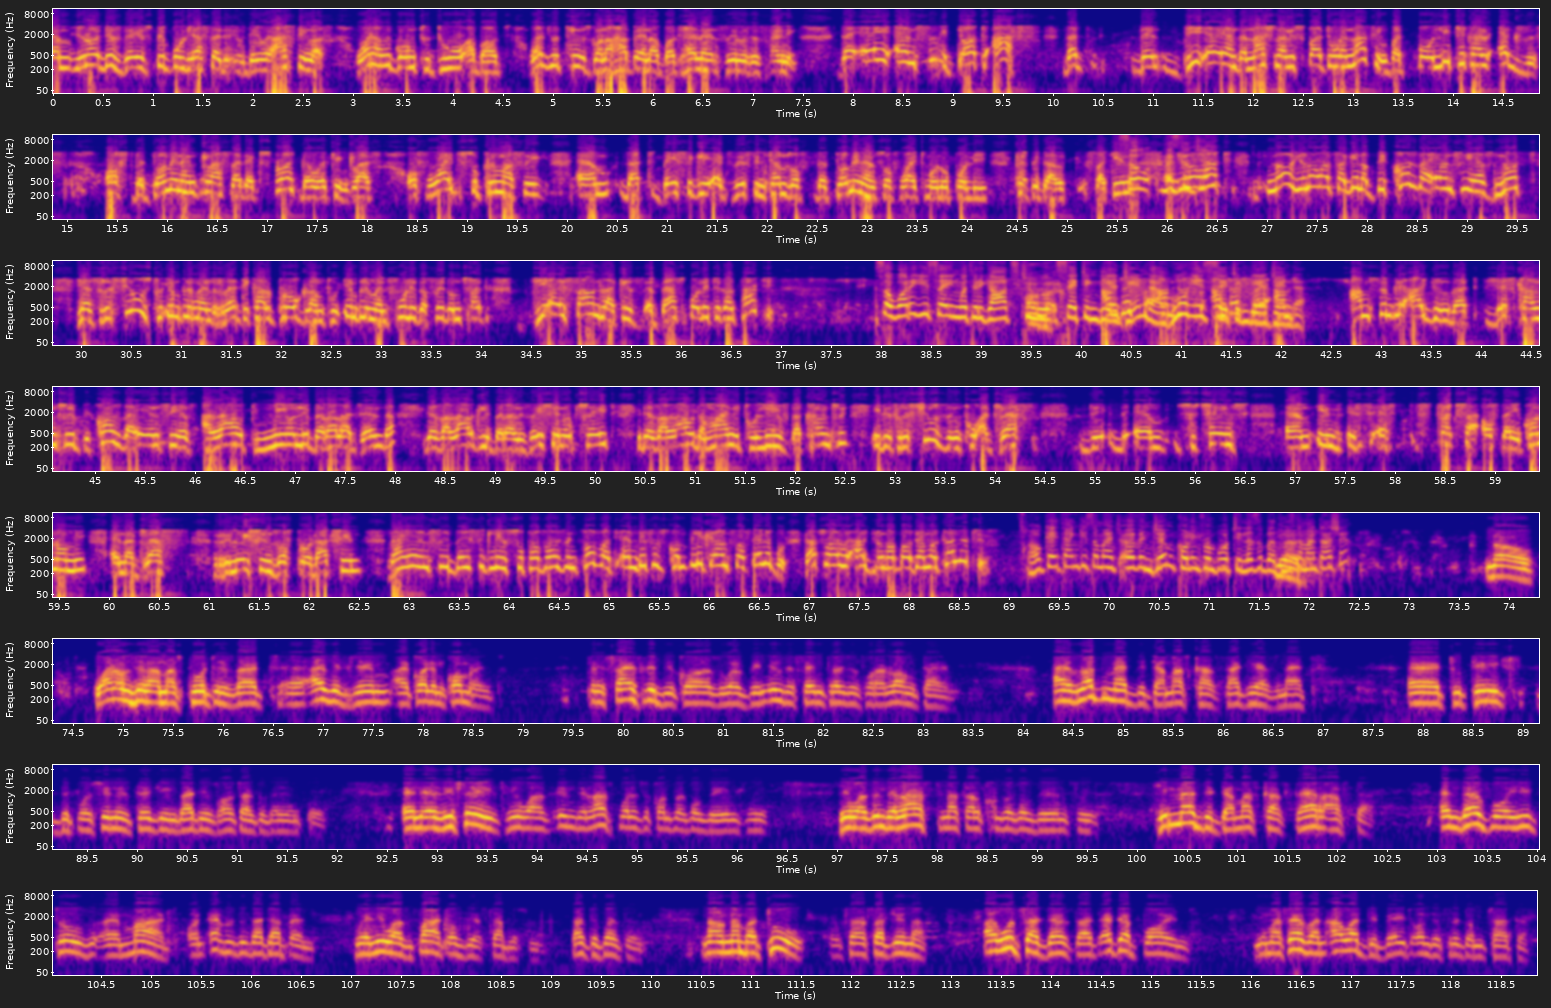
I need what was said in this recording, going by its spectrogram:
um, you know, these days people yesterday, they were asking us, what are we going to do about, what do you think is going to happen about Helen Zille resigning? The ANC taught us that the DA and the Nationalist Party were nothing but political exits of the dominant class that exploit the working class, of white supremacy um, that basically exists in terms of the dominance of white monopoly capital, Sakina. So, and Mr. you know what? No, you know what, Sakina? Because the ANC has not, has refused to implement radical program to implement fully the Freedom Charter, DA sound like it's a best political party. So what are you saying with regards to setting the I'm agenda? I'm Who just- is setting just the saying- I'm- agenda? I'm simply arguing that this country, because the ANC has allowed neoliberal agenda, it has allowed liberalization of trade, it has allowed the money to leave the country, it is refusing to address the, the um, to change um, in, in uh, structure of the economy and address relations of production. The ANC basically is supervising poverty, and this is completely unsustainable. That's why we're arguing about an alternative. Okay, thank you so much, Irvin Jim, calling from Port Elizabeth. Yes. Mr. Mantashe? No, one of the things I must put is that uh, Irvin Jim, I call him comrade, precisely because we've been in the same trenches for a long time. I have not met the Damascus that he has met uh, to take the position he's taking that is hostile to the ANC. And as he says, he was in the last policy conference of the ANC. He was in the last national conference of the ANC. He met the Damascus thereafter. And therefore he throws uh, mud on everything that happened when he was part of the establishment. That's the first thing. Now, number two, Sa- Sakina, I would suggest that at a point you must have an hour debate on the Freedom Charter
